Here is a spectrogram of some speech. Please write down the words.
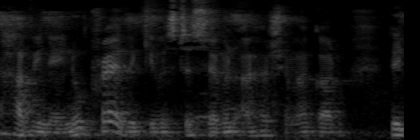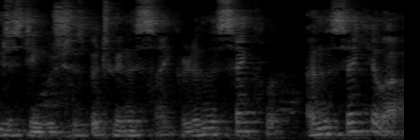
the Havinenu prayer that gives to servant O Hashem our God, who distinguishes between the sacred and the secular. And the secular.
